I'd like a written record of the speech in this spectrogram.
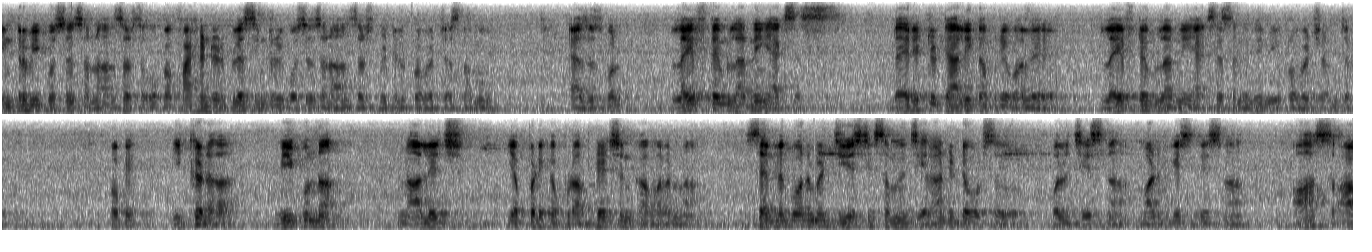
ఇంటర్వ్యూ క్వశ్చన్స్ అండ్ ఆన్సర్స్ ఒక five hundred plus interview questions and answers material provide చేస్తాము. As usual life time learning access. Direct Tally company వాళ్ళే లైఫ్ టైం లెర్నింగ్ యాక్సెస్ అనేది మీకు ప్రొవైడ్ చేయడం జరుగుతుంది. ఓకే? ఇక్కడ మీకున్న నాలెడ్జ్ ఎప్పటికప్పుడు అప్డేషన్ కావాలన్నా సెంట్రల్ గవర్నమెంట్ జిఎస్టీకి సంబంధించి ఎలాంటి డౌట్స్ వాళ్ళు చేసిన మాడిఫికేషన్ చేసిన ఆ ఆ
